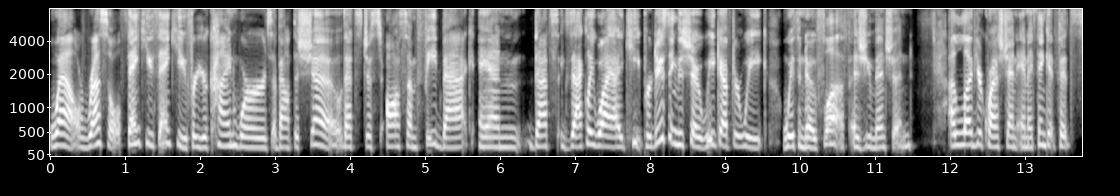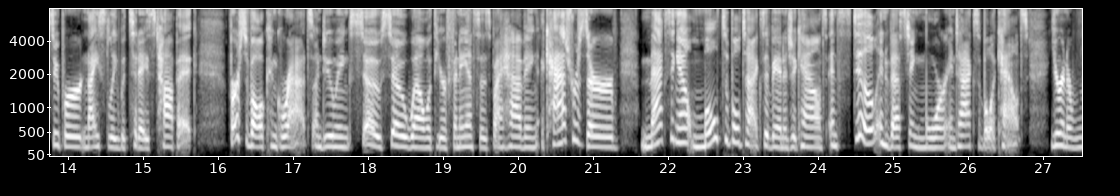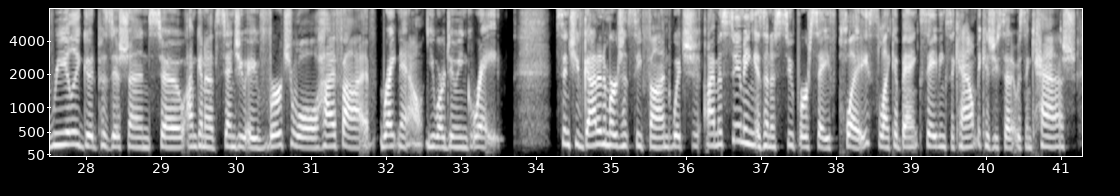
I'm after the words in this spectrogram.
Well, Russell, thank you, thank you for your kind words about the show. That's just awesome feedback. And that's exactly why I keep producing the show week after week with no fluff, as you mentioned. I love your question, and I think it fits super nicely with today's topic. First of all, congrats on doing so, so well with your finances by having a cash reserve, maxing out multiple tax advantage accounts, and still investing more in taxable accounts. You're in a really good position, so I'm going to send you a virtual high five right now. You are doing great. Since you've got an emergency fund, which I'm assuming is in a super safe place, like a bank savings account, because you said it was in cash,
